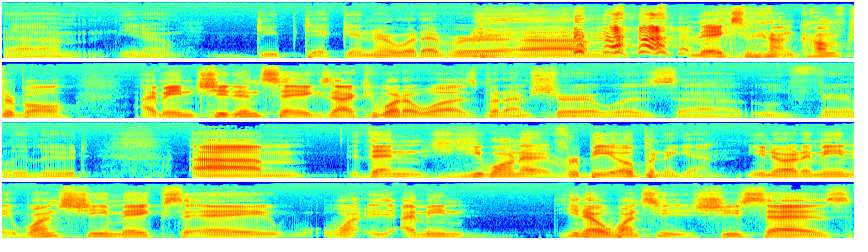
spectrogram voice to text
um, you know, deep dickin' or whatever um, makes me uncomfortable." I mean, she didn't say exactly what it was, but I'm sure it was uh, fairly lewd. Um, then he won't ever be open again. You know what I mean? Once she makes a, one- I mean, you know, once he, she says,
